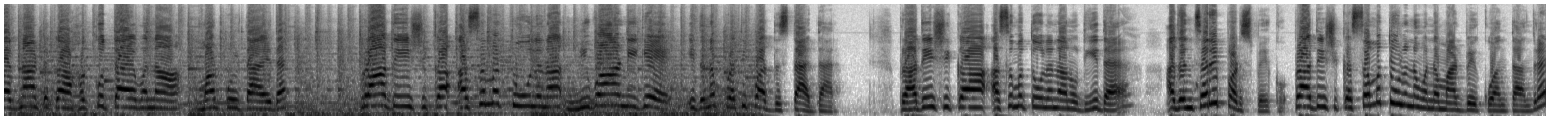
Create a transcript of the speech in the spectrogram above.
ಕರ್ನಾಟಕ ಹಕ್ಕೊತ್ತಾಯವನ್ನ ಮಾಡಿಕೊಳ್ತಾ ಇದೆ. ಪ್ರಾದೇಶಿಕ ಅಸಮತೋಲನ ನಿವಾರಣೆಗೆ ಇದನ್ನು ಪ್ರತಿಪಾದಿಸ್ತಾ ಇದ್ದಾರೆ. ಪ್ರಾದೇಶಿಕ ಅಸಮತೋಲನ ಅನ್ನೋದು ಇದೆ, ಅದನ್ನು ಸರಿಪಡಿಸ್ಬೇಕು. ಪ್ರಾದೇಶಿಕ ಸಮತೋಲನವನ್ನು ಮಾಡಬೇಕು ಅಂತ ಅಂದರೆ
